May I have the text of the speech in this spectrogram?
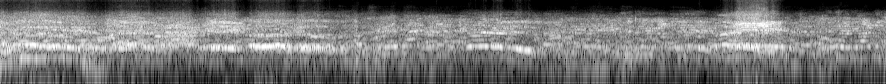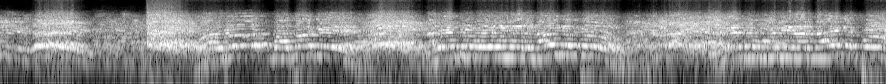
మోడీ గారికి భారత్ మాతాకి నరేంద్ర మోడీ గారి నాయకత్వం నరేంద్ర మోడీ గారి నాయకత్వం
